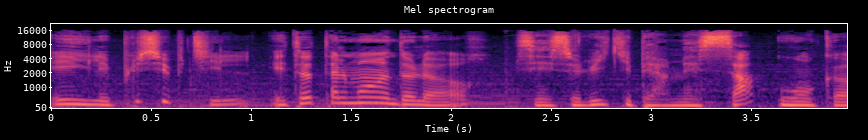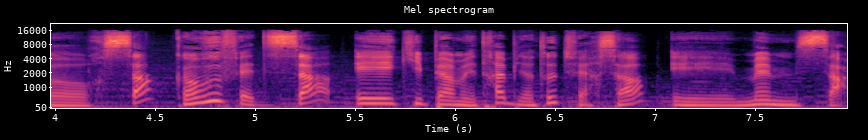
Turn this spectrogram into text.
et il est plus subtil et totalement indolore. C'est celui qui permet ça, ou encore ça, quand vous faites ça, et qui permettra bientôt de faire ça, et même ça.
